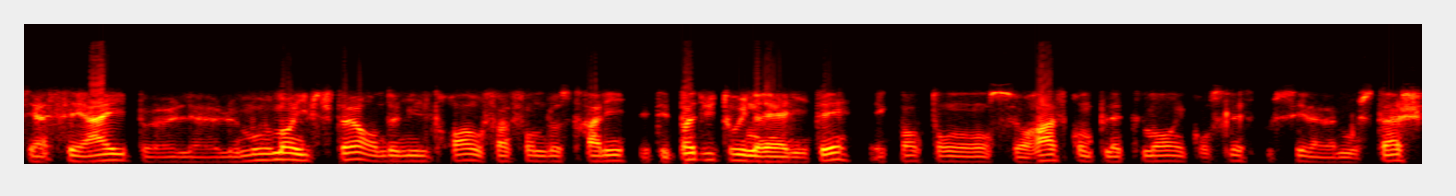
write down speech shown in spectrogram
c'est assez hype. Le, le, mouvement hipster en 2003 au fin fond de l'Australie n'était pas du tout une réalité. Et quand on se rase complètement et qu'on se laisse pousser la moustache,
